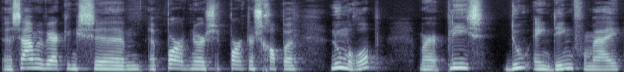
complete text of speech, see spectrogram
uh, samenwerkingspartners, uh, partnerschappen, noem maar op. Maar please, doe één ding voor mij.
